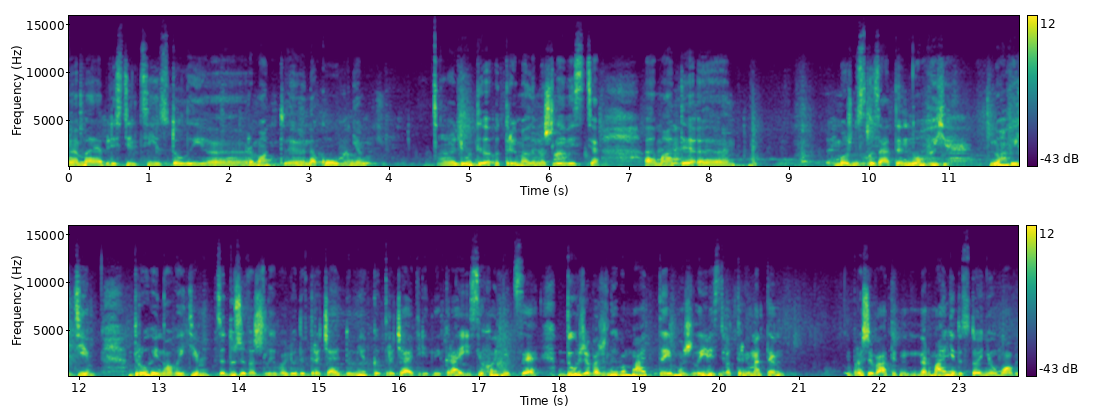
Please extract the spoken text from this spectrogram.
е, меблі, стільці, столи, е, ремонт е, на кухні. Е, Люди отримали можливість е, мати, е, можна сказати, новий. Новий дім, другий новий дім. Це дуже важливо. Люди втрачають домівки, втрачають рідний край, і сьогодні це дуже важливо мати можливість отримати, проживати нормальні достойні умови.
